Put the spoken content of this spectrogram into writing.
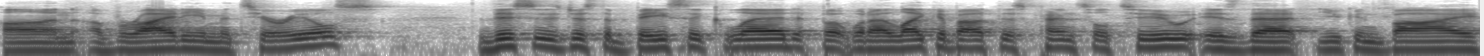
on a variety of materials. This is just a basic lead, but what I like about this pencil too is that you can buy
